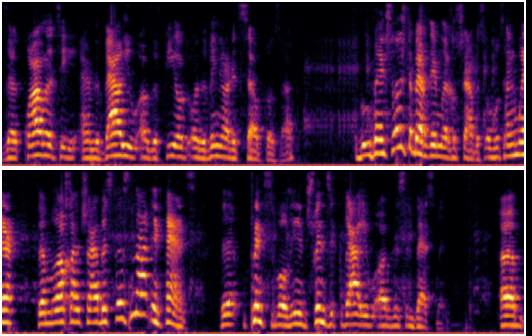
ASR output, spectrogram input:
the quality and the value of the field or the vineyard itself goes up. Where the melacha on Shabbos does not enhance the principal, the intrinsic value of this investment. Um,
